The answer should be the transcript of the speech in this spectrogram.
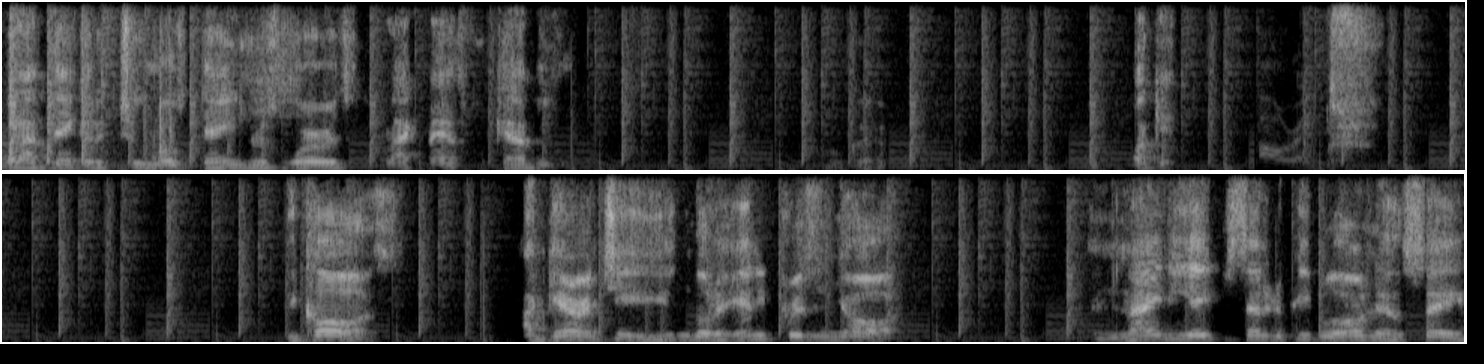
What I think are the two most dangerous words in the black man's vocabulary. Okay. Fuck it. Because I guarantee you, you can go to any prison yard, and 98% of the people on there say,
